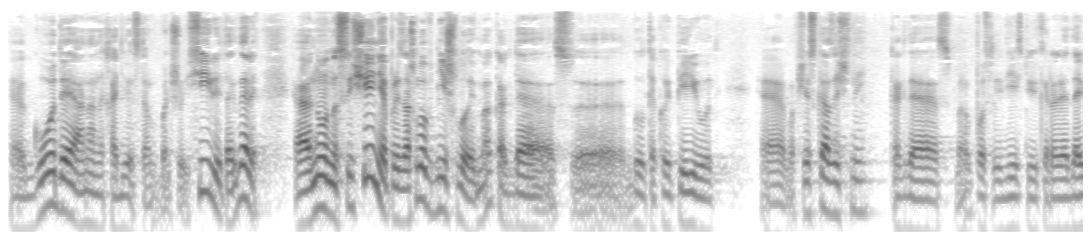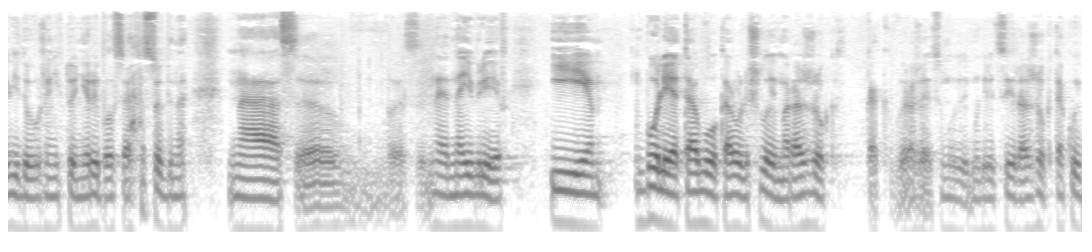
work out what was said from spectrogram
э, годы она находилась там в большой силе и так далее. А, но насыщение произошло в дни Шлойма, когда был такой период вообще сказочный, когда после действий короля Давида уже никто не рыпался, особенно на, на, на евреев. И более того, король Шлойма разжег, как выражаются мудрецы, разжег такой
